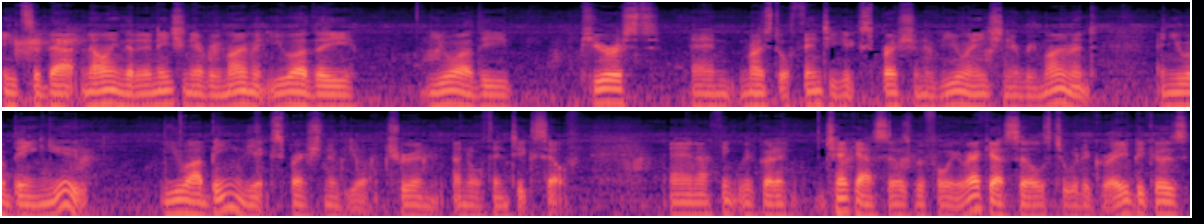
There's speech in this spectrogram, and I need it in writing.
it's about knowing that in each and every moment you are the you are the purest and most authentic expression of you in each and every moment, and you are being you. You are being the expression of your true and, and authentic self. And I think we've got to check ourselves before we wreck ourselves to a degree, because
